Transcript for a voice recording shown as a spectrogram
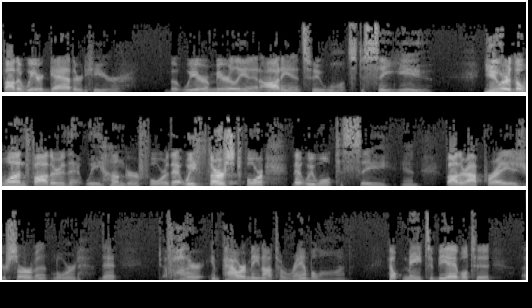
Father, we are gathered here, but we are merely an audience who wants to see you. You are the one, Father, that we hunger for, that we thirst for, that we want to see. And Father, I pray as your servant, Lord, that, Father, empower me not to ramble on. Help me to be able to uh,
